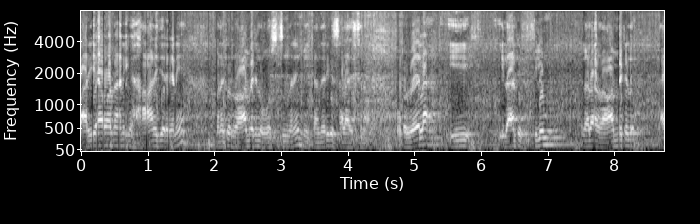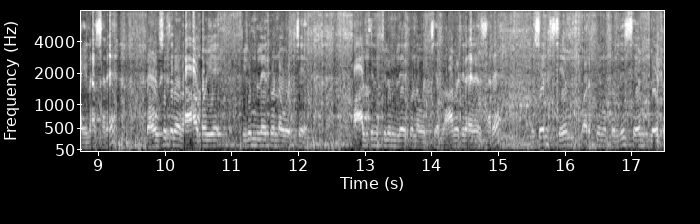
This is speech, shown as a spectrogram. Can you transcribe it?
పర్యావరణానికి హాని జరగని మనకు రా మెటీరియల్ వస్తుందని మీకు అందరికీ సలహా ఇస్తున్నాను ఒకవేళ ఈ ఇలాంటి ఫిలిం గల రా మెటీరియల్ అయినా సరే భవిష్యత్తులో రాబోయే ఫిలిం లేకుండా వచ్చే పాలిథిన్ ఫిలిం లేకుండా వచ్చే రా మెటీరియల్ అయినా సరే మిషన్ సేమ్ వర్కింగ్ ఉంటుంది సేమ్ ప్లేట్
